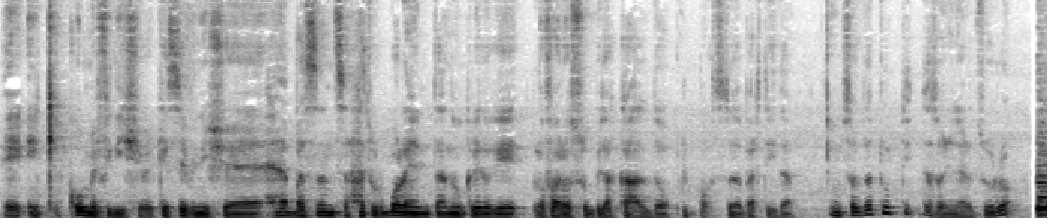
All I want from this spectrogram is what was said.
e, e che come finisce, perché se finisce abbastanza turbolenta non credo che lo farò subito a caldo il post partita. Un saluto a tutti da Sogno Nerazzurro.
